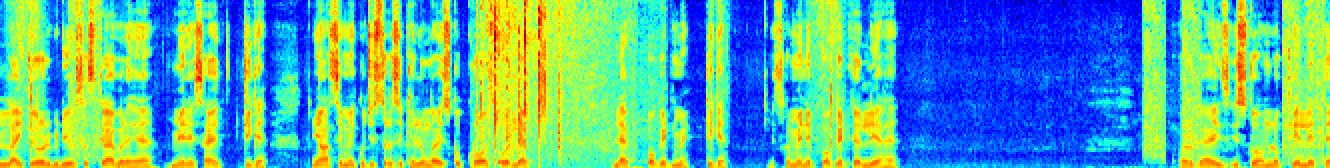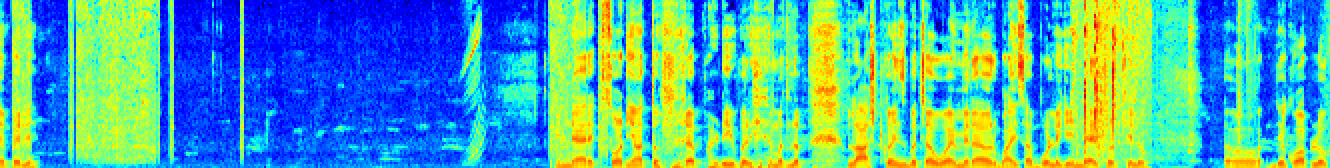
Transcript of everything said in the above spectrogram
लाइक और वीडियो सब्सक्राइबर है मेरे शायद, ठीक है? यहाँ से मैं कुछ इस तरह से खेलूँगा इसको क्रॉस और लेफ़्ट लेफ़्ट पॉकेट में, ठीक है? इसको मैंने पॉकेट कर लिया है। और गाइज़ इसको हम लोग खेल लेते हैं पहले। इनडायरेक्ट शॉट यहाँ तो मेरा फटी पड़ी है मतलब लास्ट कॉइन्स बचा हुआ है मेरा, और भाई साहब बोल कि इनडायरेक्ट शॉट खेलो। तो देखो आप लोग,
